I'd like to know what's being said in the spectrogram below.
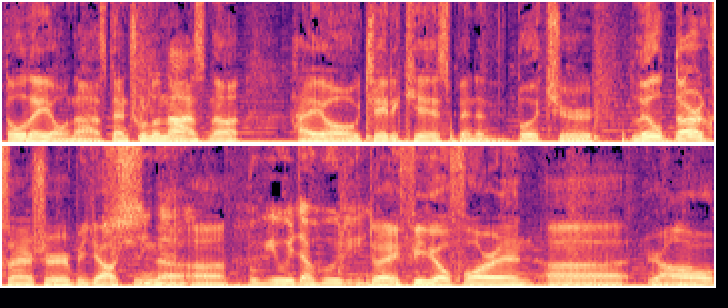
都得有 Nas。但除了 Nas 呢，还有 Jadakiss、Benedict Butcher、Lil Durk，虽然是比较新的呃，Boogie with the Hoodie，对 f i g o Foreign，呃，然后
